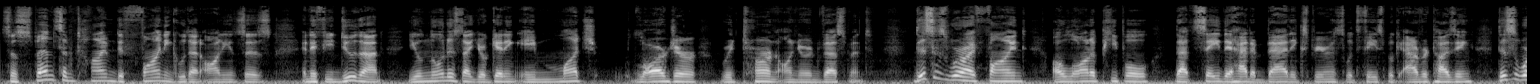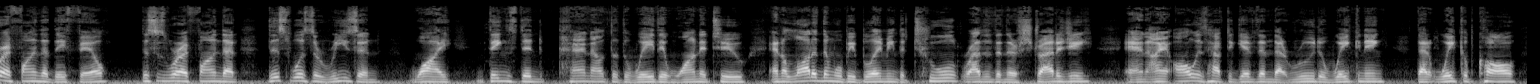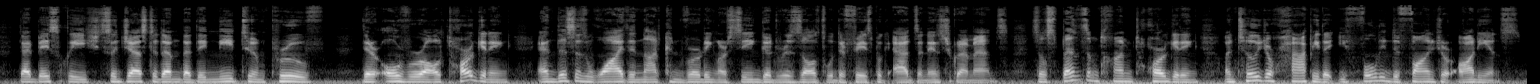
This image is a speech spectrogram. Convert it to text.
So spend some time defining who that audience is. And if you do that, you'll notice that you're getting a much larger return on your investment. This is where I find a lot of people that say they had a bad experience with Facebook advertising. This is where I find that they fail. This is where I find that this was the reason why things didn't pan out the, way they wanted to. And a lot of them will be blaming the tool rather than their strategy. And I always have to give them that rude awakening that wake up call that basically suggests to them that they need to improve their overall targeting. And this is why they're not converting or seeing good results with their Facebook ads and Instagram ads. So spend some time targeting until you're happy that you fully defined your audience.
